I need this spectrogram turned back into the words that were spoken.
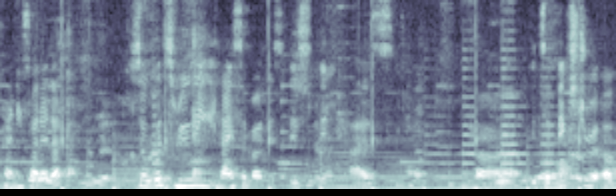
kani sarada. So what's really nice about this is it has uh, it's a mixture of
